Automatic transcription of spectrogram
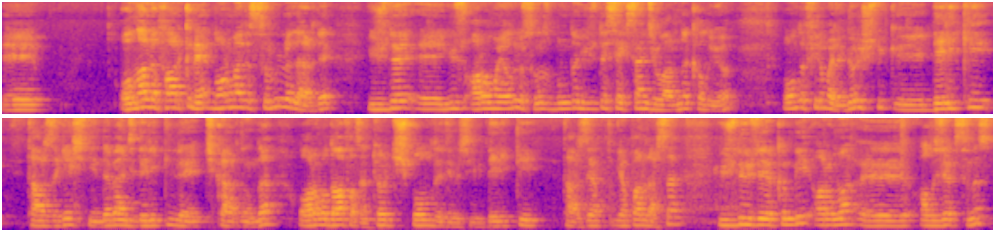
E, onlarla farkı ne? Normalde sırlı lülelerde %100 aromayı alıyorsanız bunda %80 civarında kalıyor. Onu da firmayla görüştük. E, delikli tarza geçtiğinde bence delikliyle çıkardığında o aroma daha fazla. Yani Turkish Bowl dediğimiz gibi delikli tarzı yap- yaparlarsa %100'e yakın bir aroma e, alacaksınız.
